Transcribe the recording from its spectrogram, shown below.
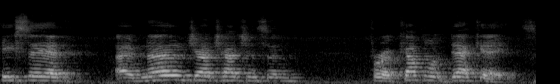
He said, I have known Judge Hutchinson for a couple of decades.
